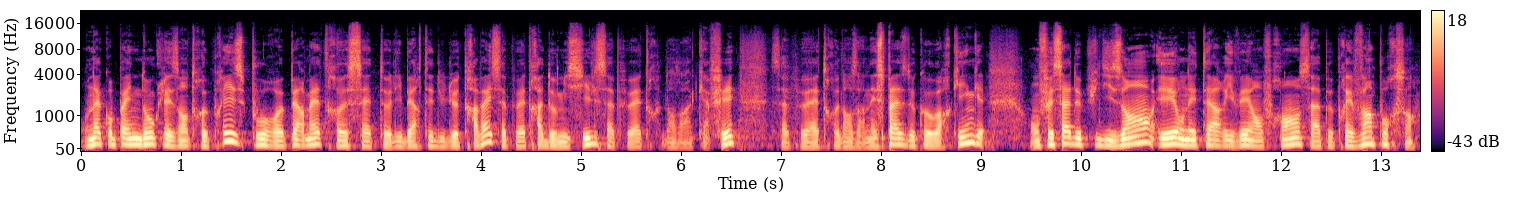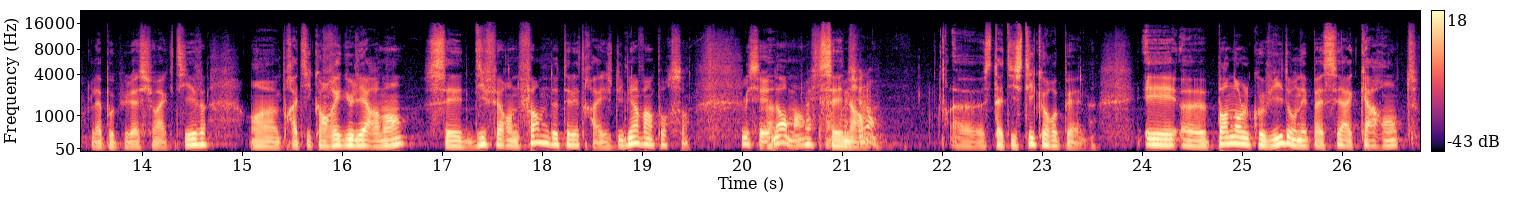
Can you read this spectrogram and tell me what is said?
On accompagne donc les entreprises pour permettre cette liberté du lieu de travail. Ça peut être à domicile, ça peut être dans un café, ça peut être dans un espace de coworking. On fait ça depuis 10 ans et on était arrivé en France à à peu près 20% de la population active en pratiquant régulièrement ces différentes formes de télétravail. Je dis bien 20%. Mais c'est énorme. Hein. c'est énorme. Euh, statistique européenne. Et euh, pendant le Covid, on est passé à 40,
